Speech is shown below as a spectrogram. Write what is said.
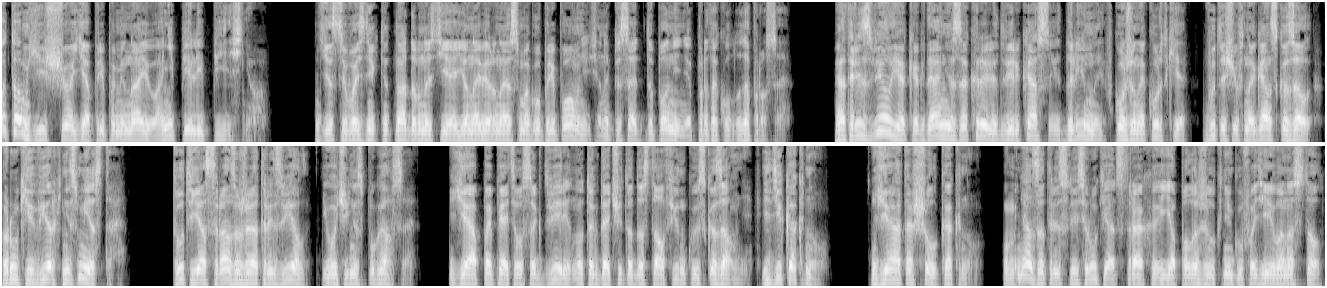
Потом еще я припоминаю, они пели песню. Если возникнет надобность, я ее, наверное, смогу припомнить и написать дополнение к протоколу допроса. Отрезвел я, когда они закрыли дверь кассы, и длинный, в кожаной куртке, вытащив наган, сказал «Руки вверх, не с места!». Тут я сразу же отрезвел и очень испугался. Я попятился к двери, но тогда Чита достал финку и сказал мне «Иди к окну». Я отошел к окну. У меня затряслись руки от страха, и я положил книгу Фадеева на стол.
